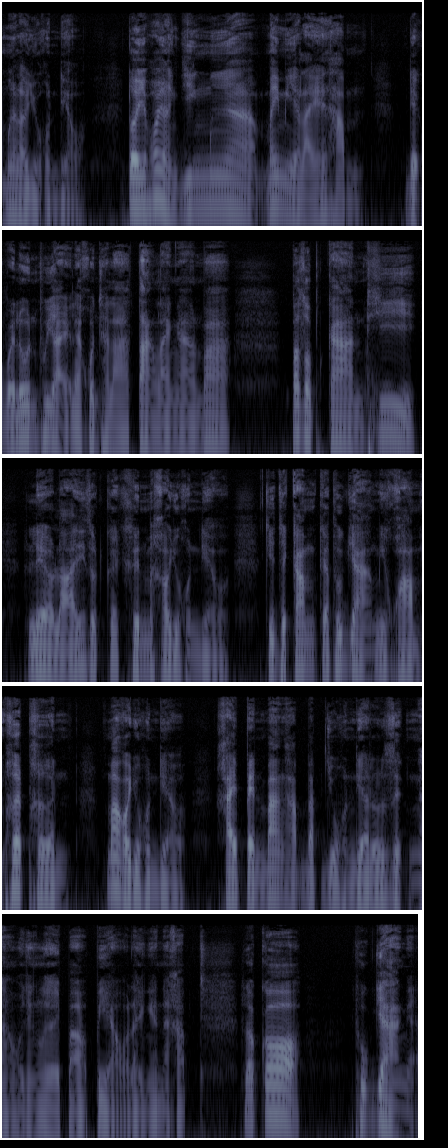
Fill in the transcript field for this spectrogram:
เมื่อเราอยู่คนเดียว โดยเฉพาะอย่างยิ่งเมื่อไม่มีอะไรให้ทำเด็กวัยรุ่นผู้ใหญ่และคนชราต่างรายงานว่า ประสบการณ์ที่เลวร้ายที่สุดเกิดขึ้นเมื่อเขาอยู่คนเดียว กิจกรรมเกือบทุกอย่างมีความเพลิดเพลินมากกว่าอยู่คนเดียว ใครเป็นบ้างครับ แบบอยู่คนเดียวแล้วรู้สึกเหงาจังเลยเปล่าเปลี่ยวอะไรเงี้ยนะครับ แล้วก็ ทุกอย่างเนี่ย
